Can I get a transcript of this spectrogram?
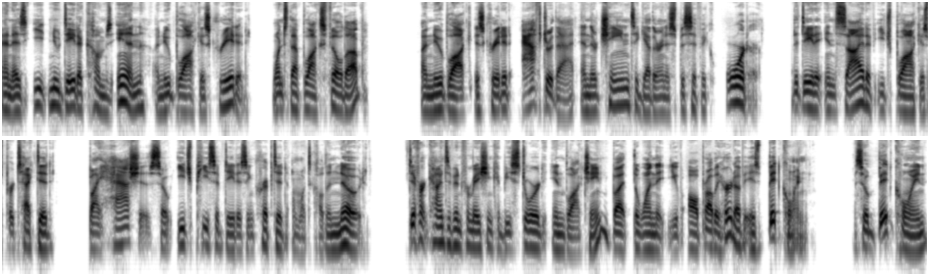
and as new data comes in, a new block is created. Once that block's filled up, a new block is created after that, and they're chained together in a specific order. The data inside of each block is protected by hashes, so each piece of data is encrypted on what's called a node. Different kinds of information can be stored in blockchain, but the one that you've all probably heard of is Bitcoin. So, Bitcoin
